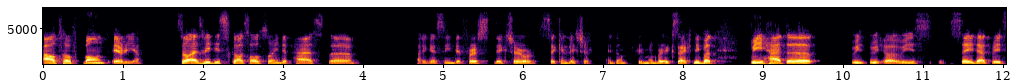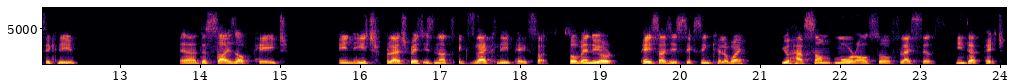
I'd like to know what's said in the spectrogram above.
out of band area. So as we discussed also in the past, uh, I guess in the first lecture or second lecture, I don't remember exactly, but we had a, uh, we, we, uh, we say that basically uh, the size of page in each flash page is not exactly page size. So when your page size is 16 kilobyte, you have some more also flash cells in that page.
